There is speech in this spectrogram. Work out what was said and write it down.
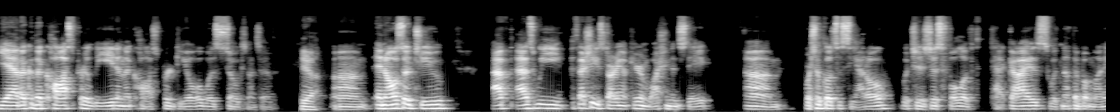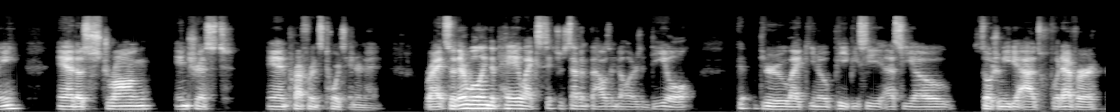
Yeah, the the cost per lead and the cost per deal was so expensive. Yeah, um, and also too, as we, especially starting up here in Washington State, um, we're so close to Seattle, which is just full of tech guys with nothing but money and a strong interest and preference towards internet. Right. So they're willing to pay like six or seven thousand dollars a deal through like, you know, PPC, SEO, social media ads, whatever.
